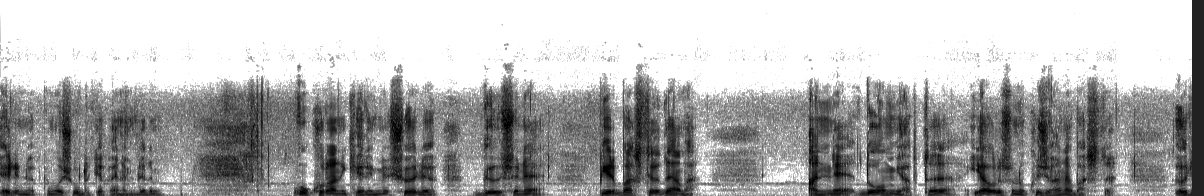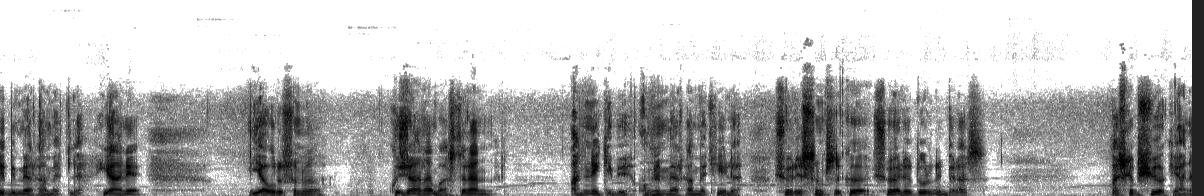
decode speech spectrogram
Elini öptüm. Hoş bulduk efendim dedim. O Kur'an-ı Kerim'i şöyle göğsüne bir bastırdı ama anne doğum yaptı. Yavrusunu kucağına bastı. Öyle bir merhametle. Yani yavrusunu kucağına bastıran anne gibi onun merhametiyle şöyle sımsıkı şöyle durdu biraz. Başka bir şey yok yani.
